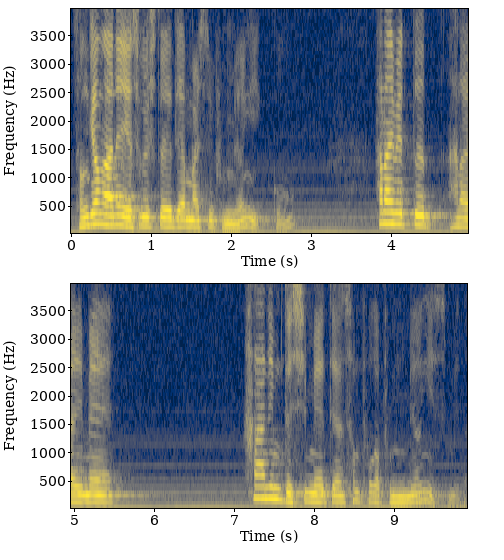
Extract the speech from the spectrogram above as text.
성경 안에 예수 그리스도에 대한 말씀이 분명히 있고 하나님의 뜻, 하나님의 하나님 되심에 대한 선포가 분명히 있습니다.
